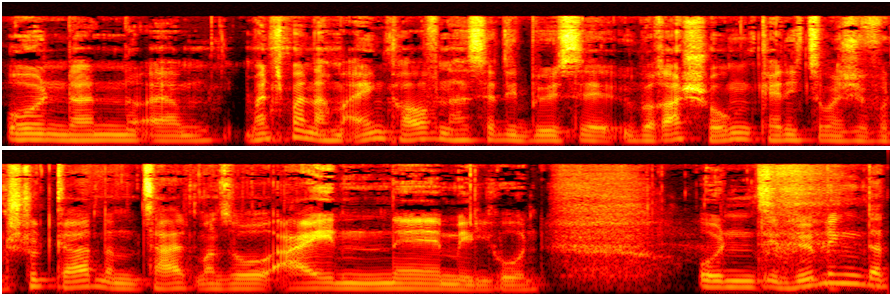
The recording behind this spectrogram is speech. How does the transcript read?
Und dann ähm, manchmal nach dem Einkaufen hast du ja die böse Überraschung, kenne ich zum Beispiel von Stuttgart, dann zahlt man so eine Million. Und in Böblingen, da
